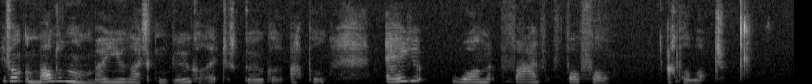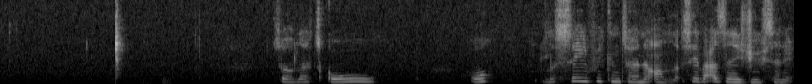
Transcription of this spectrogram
If you want the model number, you guys can Google it. Just Google Apple A1544 Apple Watch. So let's go. Oh, let's see if we can turn it on. Let's see if it has any juice in it.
